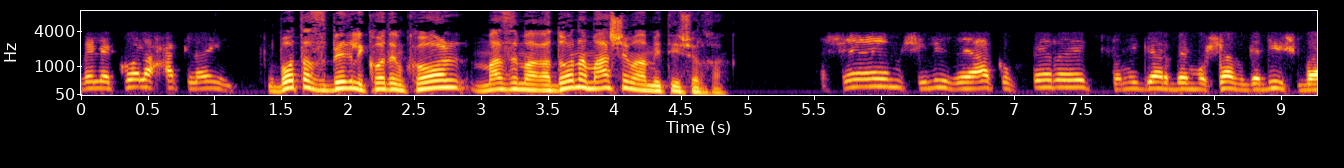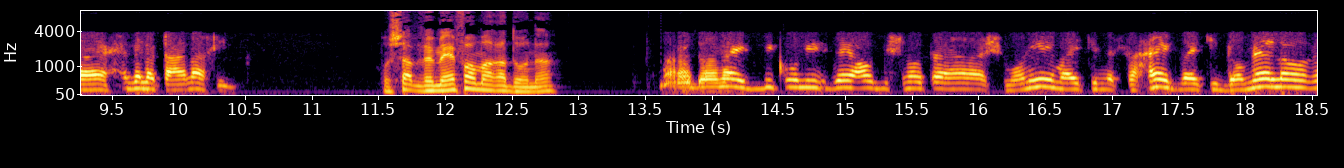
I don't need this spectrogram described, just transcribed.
ולכל החקלאים. בוא תסביר לי קודם כל, מה זה מרדונה, מה השם האמיתי שלך? השם שלי זה יעקב פרץ, אני גר במושב גדיש בחבל התענכים. מושב, ומאיפה המרדונה? מרדונה הדביקו לי את זה עוד בשנות ה-80, הייתי משחק והייתי דומה לו, ו...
